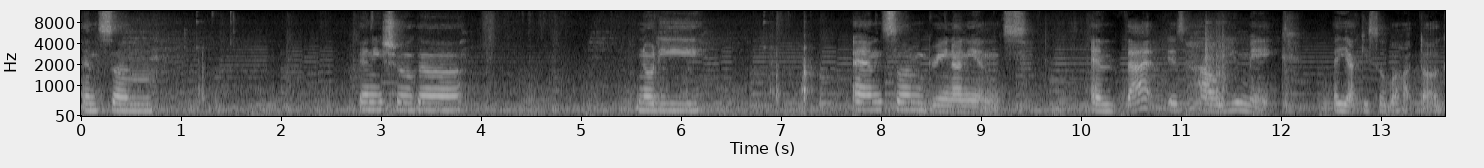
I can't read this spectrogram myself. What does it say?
And some shoga nori, and some green onions. And that is how you make a yakisoba hot dog.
